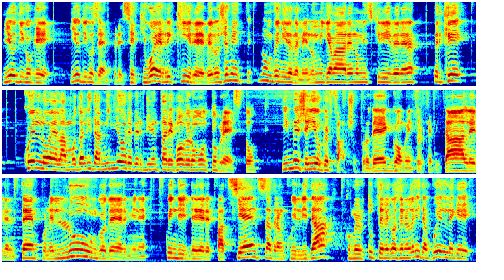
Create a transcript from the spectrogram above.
Io dico che io dico sempre: se ti vuoi arricchire velocemente, non venire da me, non mi chiamare, non mi scrivere, perché quello è la modalità migliore per diventare povero molto presto. Invece io che faccio? Proteggo, aumento il capitale nel tempo, nel lungo termine. Quindi devi avere pazienza, tranquillità, come per tutte le cose nella vita, quelle che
